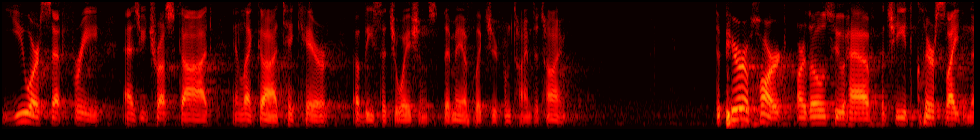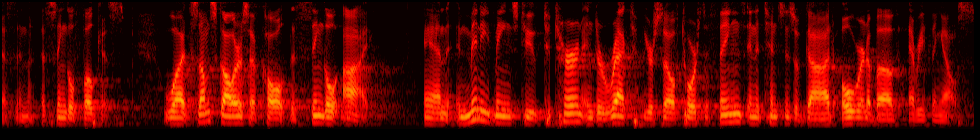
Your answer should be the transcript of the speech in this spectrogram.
You are set free as you trust God and let God take care of these situations that may afflict you from time to time. The pure of heart are those who have achieved clear sightedness and a single focus what some scholars have called the single eye. And in many means to, to turn and direct yourself towards the things and intentions of God over and above everything else.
